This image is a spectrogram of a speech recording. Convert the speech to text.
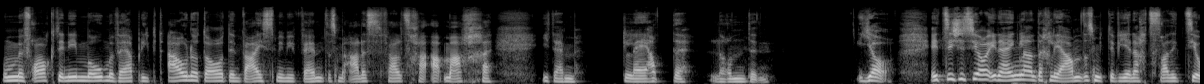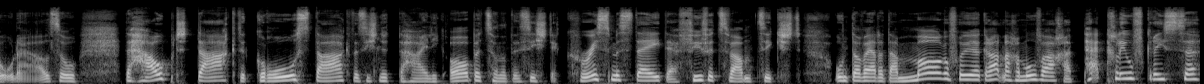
Und man fragt dann immer um, wer bleibt auch noch da, dann weiss man mit wem, dass man alles falls abmachen kann in dem gelehrten London. Ja, jetzt ist es ja in England ein bisschen anders mit den Weihnachtstraditionen. Also der Haupttag, der Großtag, das ist nicht der Heilige Abend, sondern das ist der Christmas Day, der 25. Und da werden am Morgen früh, gerade nach dem Aufwachen, Päckchen aufgerissen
